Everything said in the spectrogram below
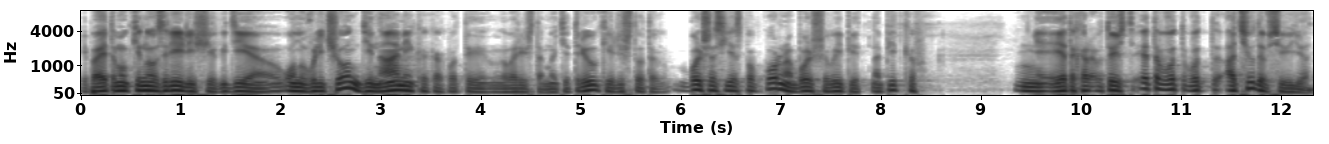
И поэтому кино-зрелище, где он увлечен, динамика, как вот ты говоришь, там эти трюки или что-то, больше съест попкорна, больше выпьет напитков. И это, то есть это вот, вот отсюда все идет.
